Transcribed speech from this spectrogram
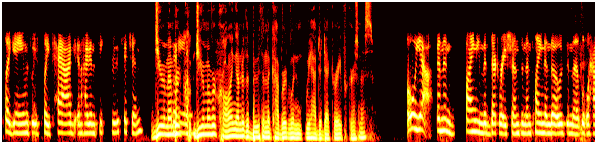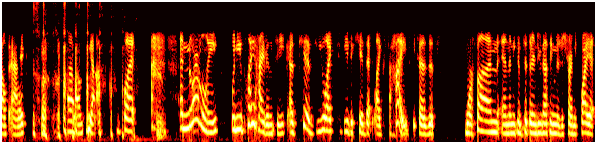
play games. We'd play tag and hide and seek through the kitchen. Do you remember? And- Do you remember crawling under the booth in the cupboard when we had to decorate for Christmas? Oh yeah, and then finding the decorations and then playing in those in the little house attic. um, yeah, but and normally when you play hide and seek as kids, you like to be the kid that likes to hide because it's more fun, and then you can sit there and do nothing to just try and be quiet.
